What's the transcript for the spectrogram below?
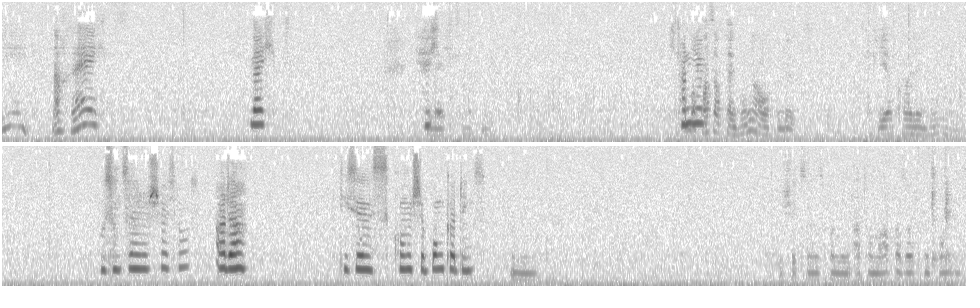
Geh. Nach rechts. Rechts. Rechts. ich kann hier. pass auf deinen Hunger auf, du bist. Vier Keulen Hunger. Wo ist unser Scheiß aus? Ah, da. Dieses komische Bunker-Dings. Mhm. Die schützen uns von den atomar verseuchten Zombies.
